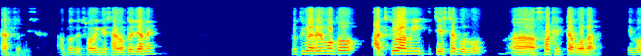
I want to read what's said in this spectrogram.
অ্যাস্ট্রোদিশা আপনাদের সবাইকে স্বাগত জানাই। প্রতিবারের মতো আজকেও আমি চেষ্টা করব সঠিকটা বলার এবং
